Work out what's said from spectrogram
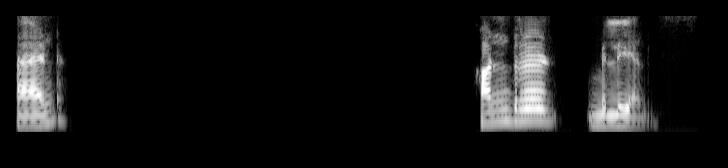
and 100 millions.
